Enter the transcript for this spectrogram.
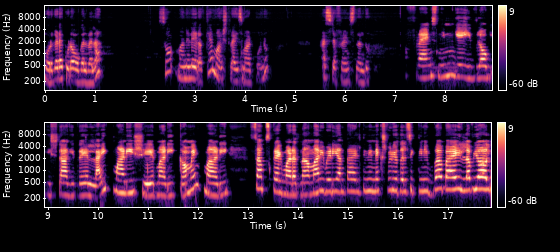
ಹೊರಗಡೆ ಕೂಡ ಹೋಗಲ್ವಲ್ಲ? ಸೊ ಮನೇಲೇ ಇರೋಕ್ಕೆ ಮಾಯಿಶ್ಚರೈಸ್ ಮಾಡಿಕೊಂಡು, ಅಷ್ಟೇ ಫ್ರೆಂಡ್ಸ್ ನಂದು. ಫ್ರೆಂಡ್ಸ್ ನಿಮಗೆ ಈ ವ್ಲಾಗ್ ಇಷ್ಟ ಆಗಿದ್ರೆ ಲೈಕ್ ಮಾಡಿ ಶೇರ್ ಮಾಡಿ ಕಮೆಂಟ್ ಮಾಡಿ ಸಬ್ಸ್ಕ್ರೈಬ್ ಮಾಡೋದನ್ನ ಮರಿಬೇಡಿ ಅಂತ ಹೇಳ್ತೀನಿ. ನೆಕ್ಸ್ಟ್ ವಿಡಿಯೋದಲ್ಲಿ ಸಿಗ್ತೀನಿ. ಬಾಯ್ ಲವ್ ಯು ಆಲ್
